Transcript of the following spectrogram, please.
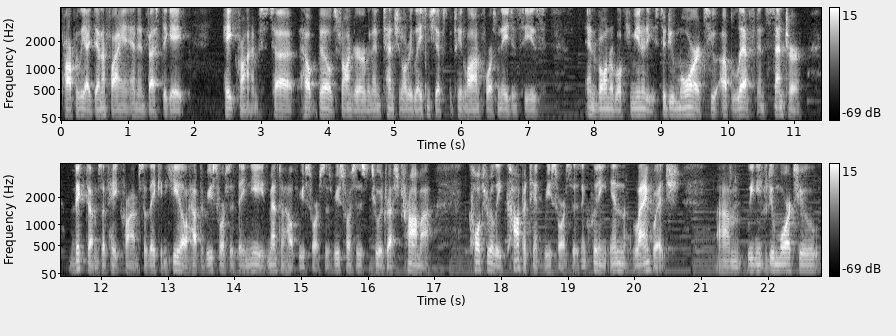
properly identify and investigate hate crimes to help build stronger and intentional relationships between law enforcement agencies and vulnerable communities, to do more to uplift and center victims of hate crimes so they can heal, have the resources they need mental health resources, resources to address trauma, culturally competent resources, including in language. Um, we need to do more to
